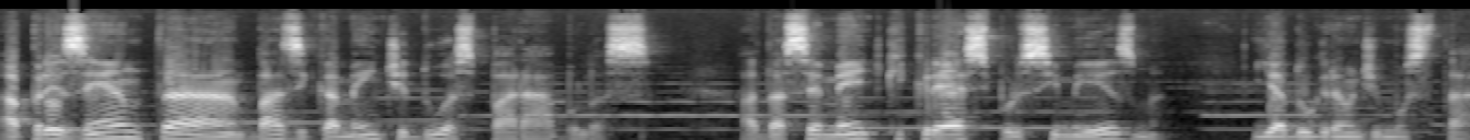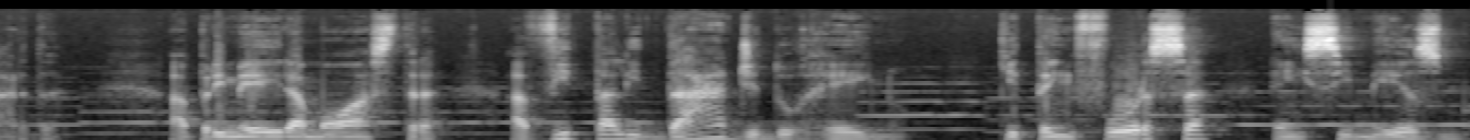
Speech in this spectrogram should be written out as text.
apresenta basicamente duas parábolas: a da semente que cresce por si mesma e a do grão de mostarda. A primeira mostra a vitalidade do reino, que tem força em si mesmo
